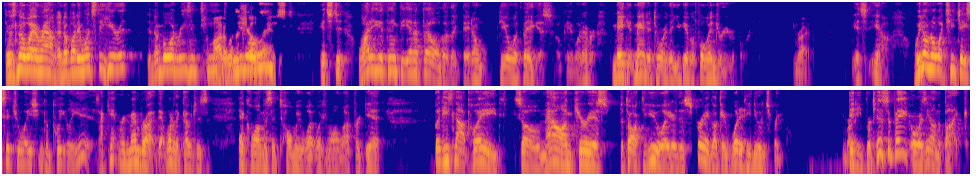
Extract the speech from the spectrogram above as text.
There's no way around it. Nobody wants to hear it. The number one reason teams lose. It's just why do you think the NFL, although they, they don't deal with Vegas, okay, whatever, make it mandatory that you give a full injury report? Right. It's you know we don't know what TJ's situation completely is. I can't remember I, that one of the coaches at Columbus had told me what was wrong. I forget, but he's not played. So now I'm curious to talk to you later this spring. Okay, what did he do in spring ball? Right. Did he participate or was he on the bike?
